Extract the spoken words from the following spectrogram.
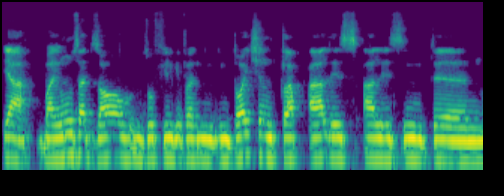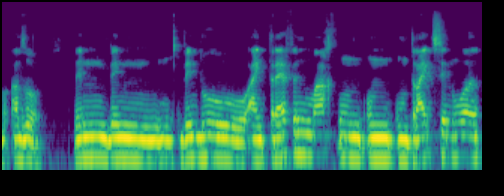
Ja, bei uns hat so, so viel gefällt. In Deutschland klappt alles, alles. Und, äh, also, wenn, wenn, wenn du ein Treffen machst um, um, um 13 Uhr,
